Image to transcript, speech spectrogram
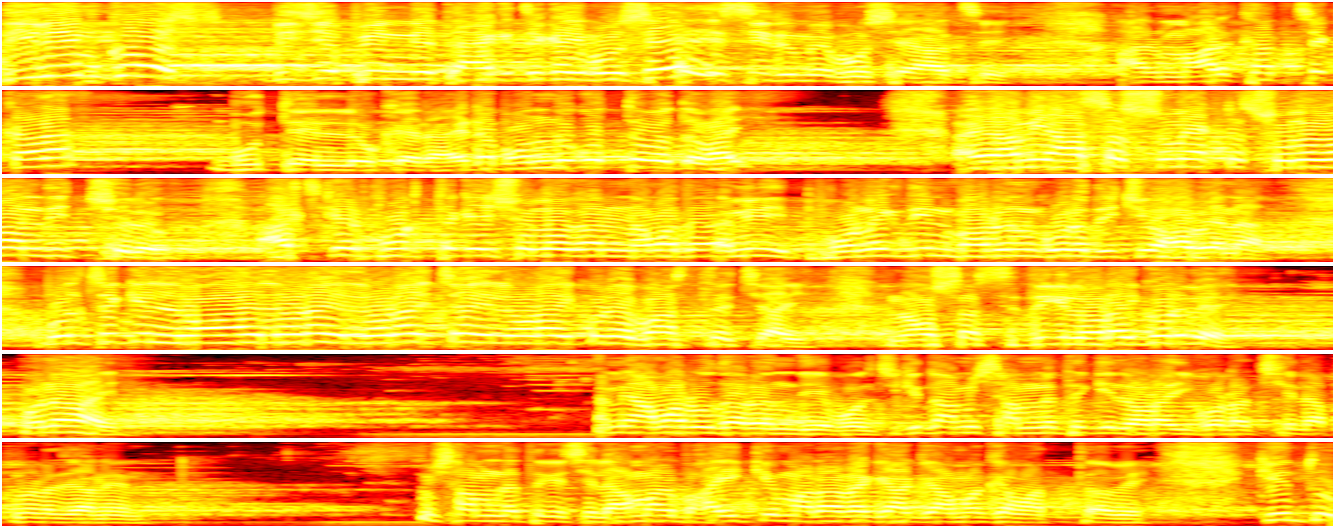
দিলীপ ঘোষ বিজেপির নেতা এক জায়গায় বসে এসি রুমে বসে আছে। আর মার খাচ্ছে কারা? বুথের লোকেরা। এটা বন্ধ করতে হবে তো ভাই। আর আমি আসার সময় একটা স্লোগান দিচ্ছিল। আজকের পর থেকে এই স্লোগান আমাদের আমি অনেক দিন বারণ করে দিচ্ছি, হবে না। বলছে কি, লড়াই লড়াই লড়াই চাই, লড়াই করে বাঁচতে চাই। নওশাদ সিদ্দিকি লড়াই করবে? মনে হয়? আমি আমার উদাহরণ দিয়ে বলছি, কিন্তু আমি সামনে থেকে লড়াই করার ছিল আপনারা জানেন। আমি সামনে থেকে ছিলাম, আমার ভাইকে মারার আগে আগে আমাকে মারতে হবে। কিন্তু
